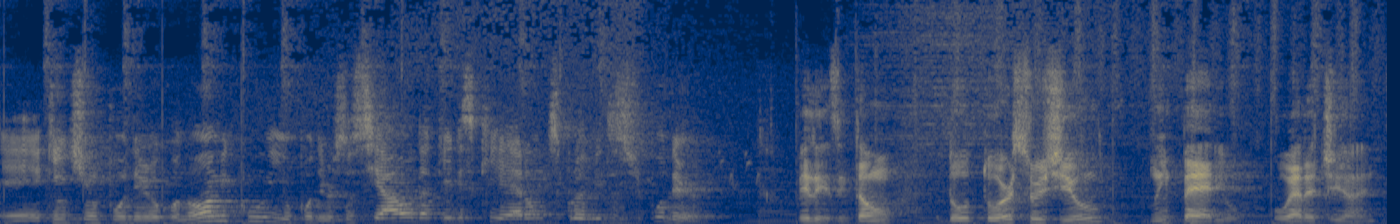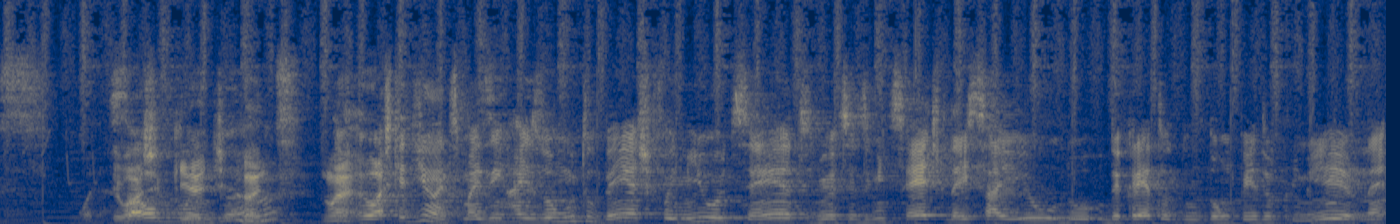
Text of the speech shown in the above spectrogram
é, quem tinha o poder econômico e o poder social daqueles que eram desprovidos de poder. Beleza, então doutor surgiu no Império, ou era de antes? Olha, Eu acho que é de engano, antes, não é? Eu acho que é de antes, mas enraizou muito bem, acho que foi 1800, 1827, daí saiu do, o decreto do Dom Pedro I, né?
